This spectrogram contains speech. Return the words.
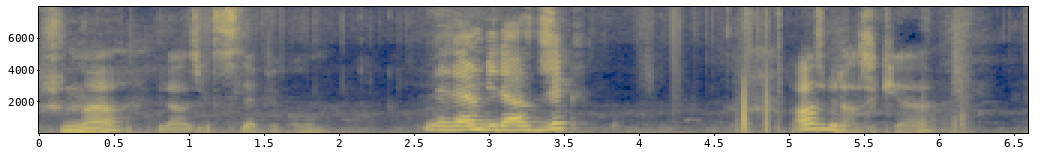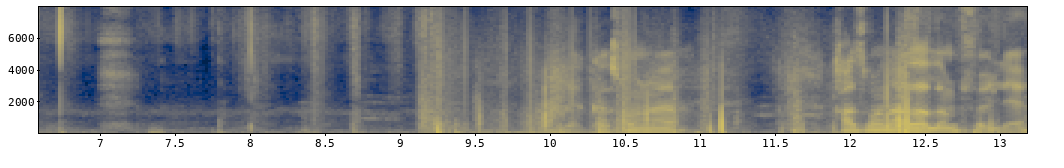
Şunla birazcık slap yapalım. Neden birazcık? Az birazcık ya. Bir dakika sonra kazmanı alalım şöyle.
